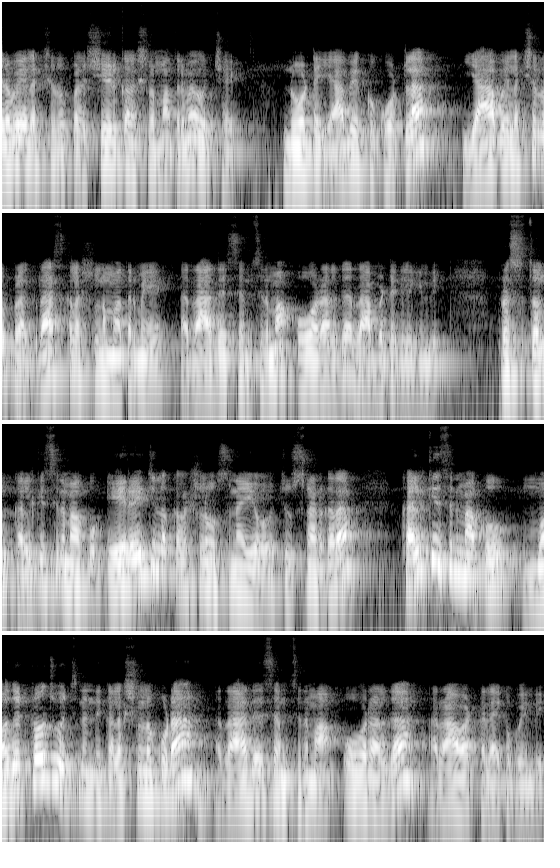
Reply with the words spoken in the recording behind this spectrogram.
ఇరవై లక్షల రూపాయల షేర్ కలెక్షన్లు మాత్రమే వచ్చాయి. నూట యాభై ఒక్క కోట్ల యాభై లక్షల రూపాయల గ్రాస్ కలెక్షన్లు మాత్రమే రాధేశ్యామ్ సినిమా ఓవరాల్గా రాబట్టగలిగింది ప్రస్తుతం కల్కి సినిమాకు ఏ రేంజ్లో కలెక్షన్లు వస్తున్నాయో చూస్తున్నారు కదా. కల్కి సినిమాకు మొదటి రోజు వచ్చినన్ని కలెక్షన్లు కూడా రాధేశ్యామ్ సినిమా ఓవరాల్గా రాబట్టలేకపోయింది.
